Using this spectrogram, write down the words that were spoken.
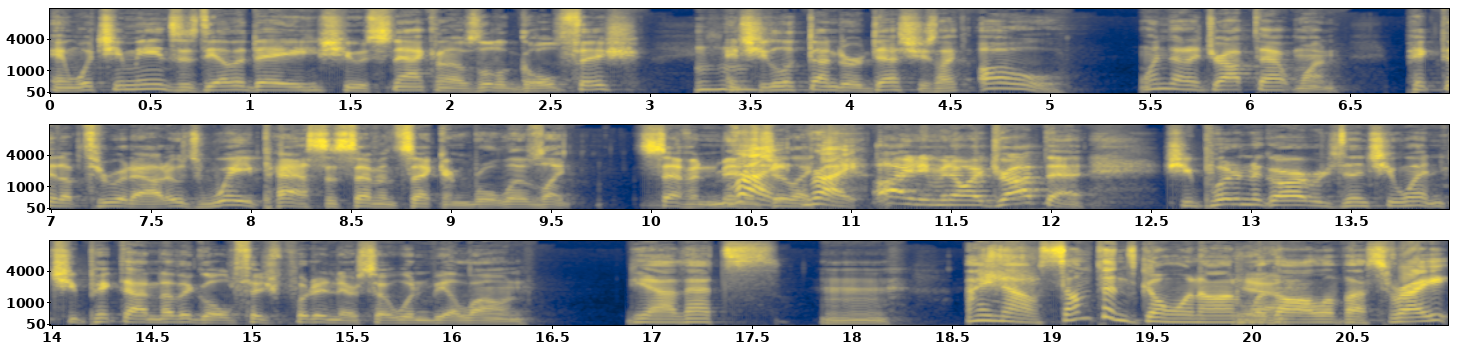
And what she means is the other day she was snacking on those little goldfish, and mm-hmm. she looked under her desk. She's like, "Oh, when did I drop that one?" Picked it up, threw it out. It was way past the seven second rule. It was like seven minutes. Right, like, right. "Oh, I didn't even know I dropped that. She put it in the garbage. Then she went and she picked out another goldfish, put it in there so it wouldn't be alone. Yeah, that's. Mm. I know something's going on with all of us, right?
